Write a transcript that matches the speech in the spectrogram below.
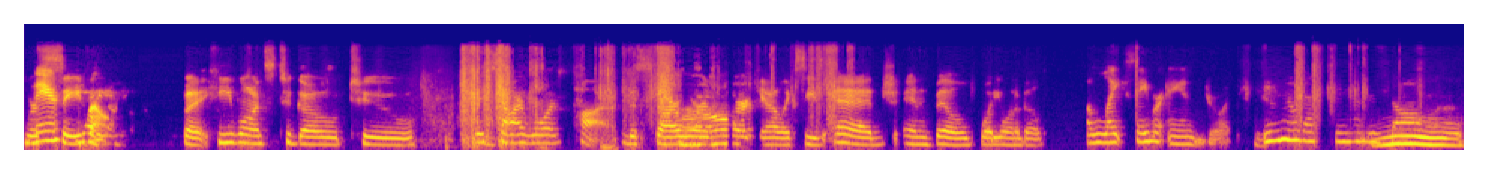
we're There- saving. Well. but he wants to go to The Star Wars park, the Star Wars Oh. Park Galaxy's Edge and build. What do you want to build? a lightsaber android. Even though that's three hundred dollars.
